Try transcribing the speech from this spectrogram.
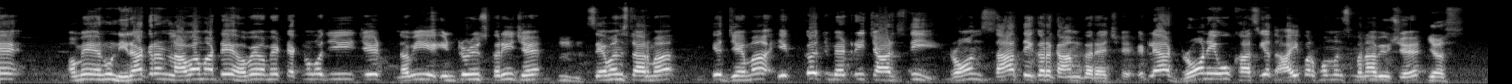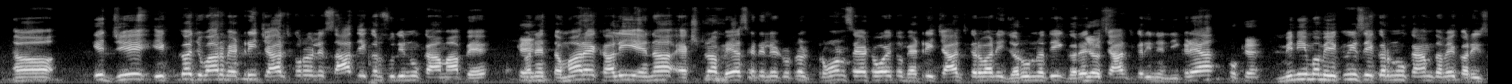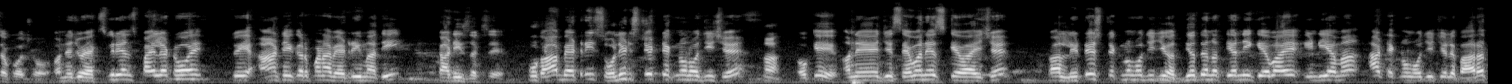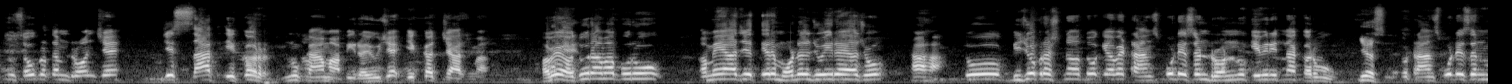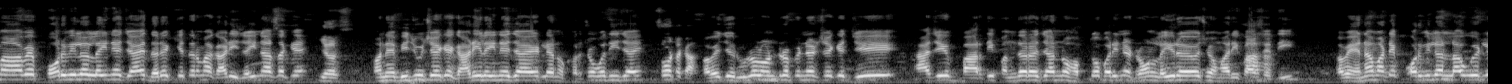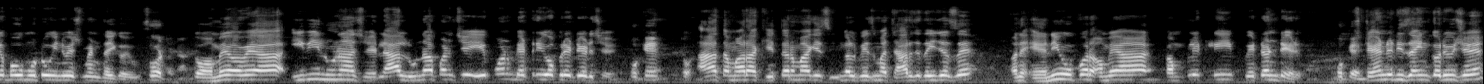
અમે એનું નિરાકરણ લાવવા માટે હવે અમે ટેકનોલોજી જે નવી ઇન્ટ્રોડ્યુસ કરી છે સેવન સ્ટારમાં કે જેમાં એક જ બેટરી ચાર્જથી ડ્રોન સાત એકર કામ કરે છે. એટલે આ ડ્રોન એવું ખાસિયત હાઈ પરફોર્મન્સ બનાવ્યું છે. યસ કે જે એક જ વાર બેટરી ચાર્જ કરો એટલે સાત એકર સુધીનું કામ આપે. અને તમારે ખાલી એના એક્સ્ટ્રા બે સેટ એટલે ટોટલ ત્રણ સેટ હોય તો બેટરી ચાર્જ કરવાની જરૂર નથી. ઘરેથી ચાર્જ કરીને નીકળ્યા. ઓકે મિનિમમ એકવીસ એકરનું કામ તમે કરી શકો છો. અને જો એક્સપિરિયન્સ પાયલટ હોય તો એ આઠ એકર પણ આ બેટરીમાંથી કાઢી શકશે. તો આ બેટરી સોલિડ સ્ટેટ ટેકનોલોજી છે. ઓકે અને જે સેવન એસ કહેવાય છે આ લેટેસ્ટ ટેકનોલોજી જે અદ્યતન અત્યારની કહેવાય ઇન્ડિયામાં આ ટેકનોલોજી છે. એટલે ભારતનું સૌપ્રથમ ડ્રોન છે જે સાત એકરનું કામ આપી રહ્યું છે એક જ ચાર્જમાં હવે. અધૂરામાં પૂરું અમે આ જે અત્યારે મોડેલ જોઈ રહ્યા છો. હા હા. તો બીજો પ્રશ્ન હતો કે હવે ટ્રાન્સપોર્ટેશન ડ્રોનનું કેવી રીતના કરવું? યસ તો ટ્રાન્સપોર્ટેશનમાં હવે ફોર વ્હીલર લઈને જાય દરેક ખેતરમાં ગાડી જઈ ના શકે. યસ અને બીજું છે કે ગાડી લઈને જાય એટલે એનો ખર્ચો વધી જાય. સો ટકા. હવે જે રૂરલ ઓન્ટરપ્રિનર છે કે જે આજે બારથી પંદર હજારનો હપ્તો ભરીને ડ્રોન લઈ રહ્યો છે અમારી પાસેથી હવે એના માટે ફોર વ્હીલર લાવવું એટલે બહુ મોટું ઇન્વેસ્ટમેન્ટ થઈ ગયું. સો તો અમે હવે આ ઈવી લુના છે એટલે આ લુના પણ છે એ પણ બેટરી ઓપરેટેડ છે. ઓકે. તો આ તમારા ખેતરમાં કે સિંગલ ફેઝમાં ચાર્જ થઈ જશે અને એની ઉપર અમે આ completely patented okay. Stand design કર્યું છે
